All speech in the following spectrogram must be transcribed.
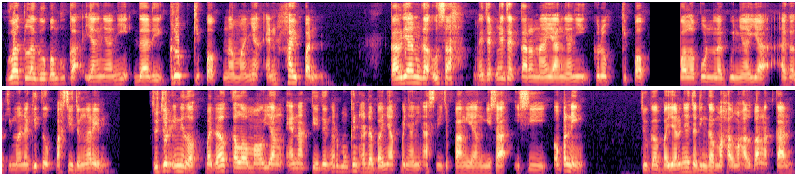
Buat lagu pembuka yang nyanyi dari grup K-pop namanya Enhypen Kalian gak usah ngejek-ngejek karena yang nyanyi grup K-pop. Walaupun lagunya ya agak gimana gitu, pasti dengerin. Jujur ini loh, padahal kalau mau yang enak didengar mungkin ada banyak penyanyi asli Jepang yang bisa isi opening. Juga bayarnya jadi nggak mahal-mahal banget kan,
